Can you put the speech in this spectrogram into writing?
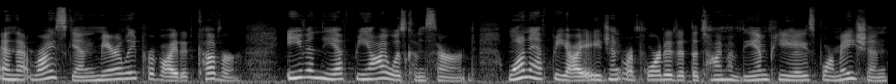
and that Ryskind merely provided cover. Even the FBI was concerned. One FBI agent reported at the time of the MPA's formation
